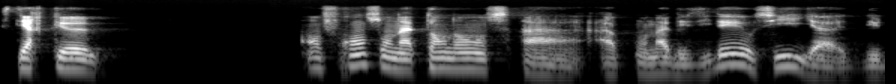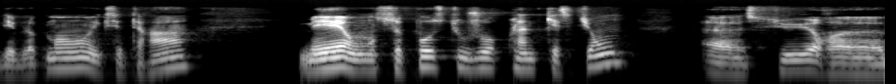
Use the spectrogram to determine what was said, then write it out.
C'est-à-dire que en France, on a tendance à, à, on a des idées aussi, il y a du développement, etc. Mais on se pose toujours plein de questions euh, sur, euh,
